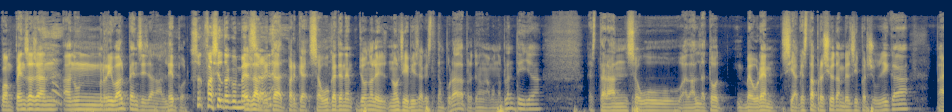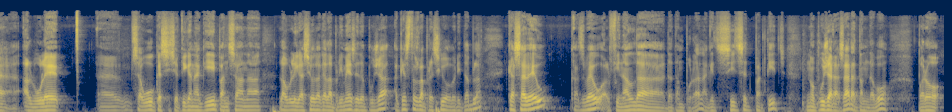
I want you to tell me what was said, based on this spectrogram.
quan penses en, en un rival pensis en el Depor. Soc fàcil de És convèncer. la veritat, perquè segur que tenen... Jo no, les, no els he vist aquesta temporada, però tenen una bona plantilla, estaran segur a dalt de tot. Veurem si aquesta pressió també els hi perjudica, eh, el voler eh, segur que si se fiquen aquí pensant a l'obligació de quedar primers i de pujar, aquesta és la pressió veritable que sabeu que es veu al final de, de temporada, aquests 6-7 partits. No pujaràs ara, tant de bo, però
